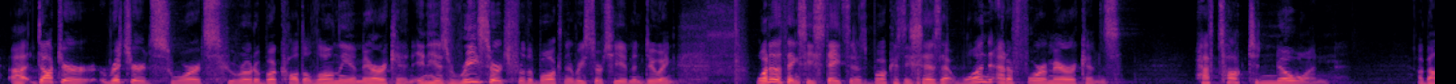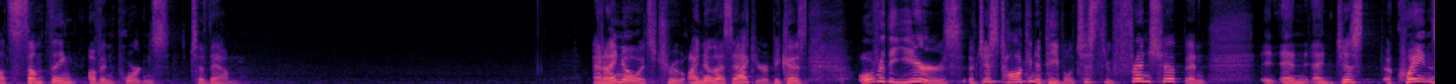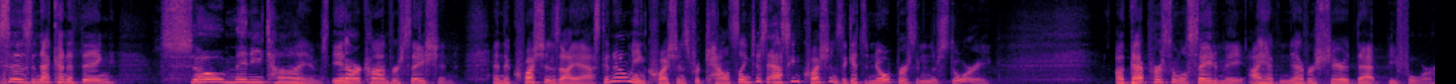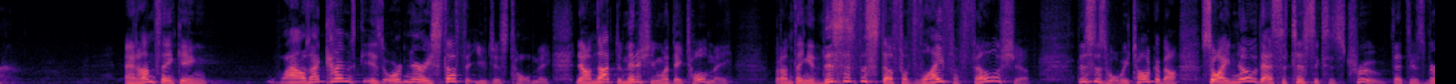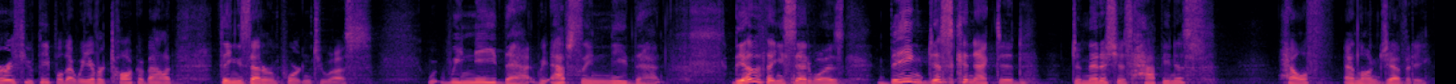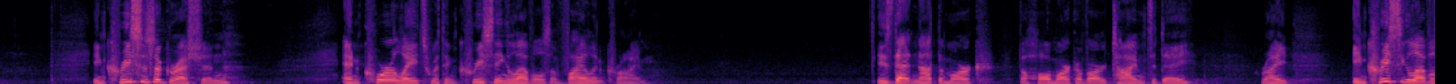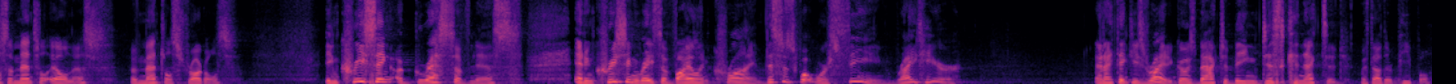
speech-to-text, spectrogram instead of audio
Uh, Dr. Richard Schwartz, who wrote a book called The Lonely American, in his research for the book and the research he had been doing, one of the things he states in his book is he says that one out of four Americans have talked to no one about something of importance to them. And I know it's true. I know that's accurate because over the years of just talking to people, just through friendship and, and, and just acquaintances and that kind of thing, so many times in our conversation and the questions I ask, and I don't mean questions for counseling, just asking questions to get to know a person and their story. Uh, that person will say to me, I have never shared that before. And I'm thinking, wow, that kind of is ordinary stuff that you just told me. Now, I'm not diminishing what they told me, but I'm thinking, this is the stuff of life, of fellowship. This is what we talk about. So I know that statistics is true, that there's very few people that we ever talk about things that are important to us. We need that. We absolutely need that. The other thing he said was being disconnected diminishes happiness, health, and longevity, increases aggression, and correlates with increasing levels of violent crime. Is that not the mark, the hallmark of our time today? Right? Increasing levels of mental illness, of mental struggles, increasing aggressiveness, and increasing rates of violent crime. This is what we're seeing right here. And I think he's right. It goes back to being disconnected with other people.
